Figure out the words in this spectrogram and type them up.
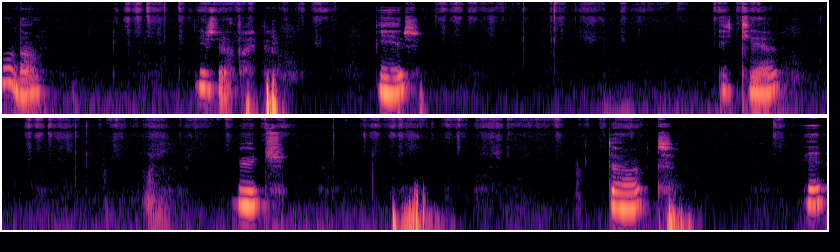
Buradan bir yapıyorum. Bir, iki, üç, dört ve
